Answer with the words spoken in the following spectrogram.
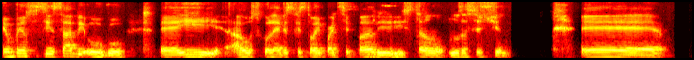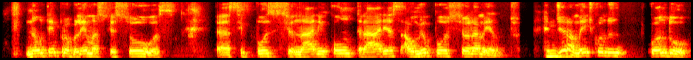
Eu penso assim, sabe, Hugo, é, e aos colegas que estão aí participando e estão nos assistindo. É, não tem problema as pessoas uh, se posicionarem contrárias ao meu posicionamento. Uhum. Geralmente, quando, quando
